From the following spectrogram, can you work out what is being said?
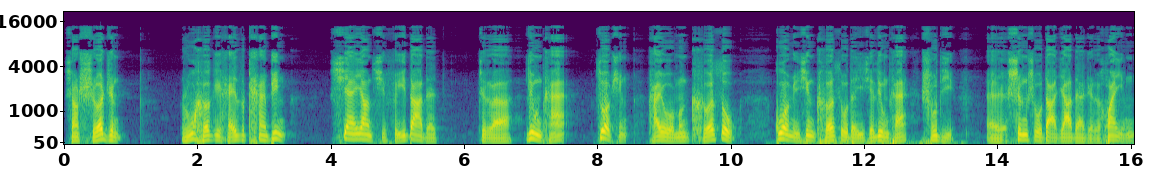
像舌诊，如何给孩子看病，腺样体肥大的。这个论坛作品，还有我们咳嗽、过敏性咳嗽的一些论坛书籍，呃，深受大家的这个欢迎。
